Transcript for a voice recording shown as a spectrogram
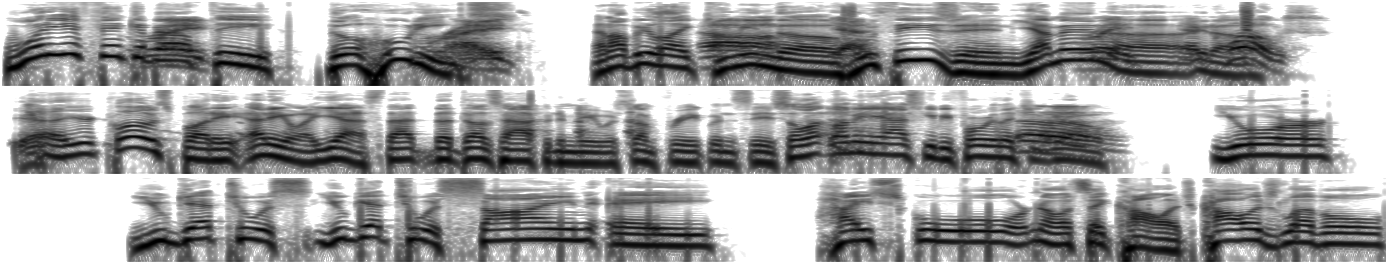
What do you think about right. the the Houthis? Right. And I'll be like, you mean the oh, yes. Houthis in Yemen? Right. Uh, yeah, you know. Close. Yeah, you're close, buddy. Anyway, yes, that that does happen to me with some frequency. So let, let me ask you before we let you go, uh. your you get to a, you get to assign a high school or no, let's say college, college level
